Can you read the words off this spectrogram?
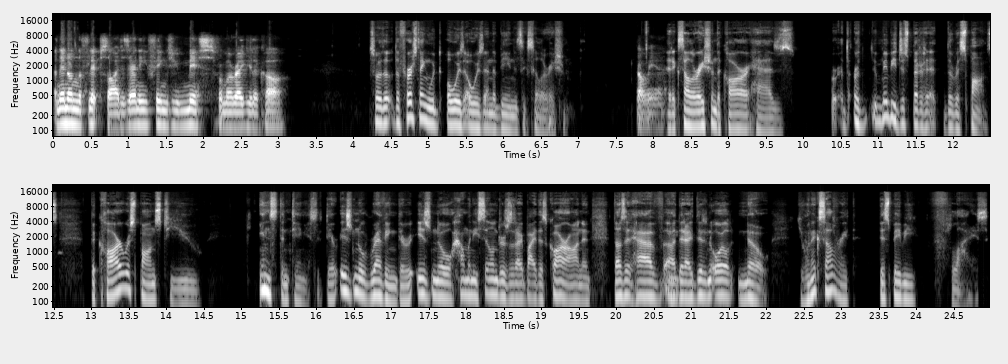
And then on the flip side, is there any things you miss from a regular car? So the, the first thing would always always end up being is acceleration. Oh yeah. That acceleration the car has or, or maybe just better the response. The car responds to you instantaneously. There is no revving. There is no how many cylinders did I buy this car on, and does it have uh, that I did an oil? No, you want to accelerate. This baby flies,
